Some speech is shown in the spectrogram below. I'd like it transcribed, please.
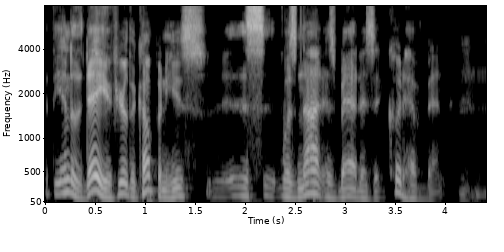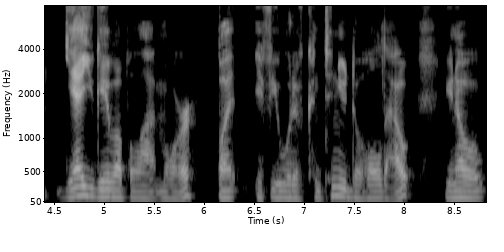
at the end of the day, if you're the companies, this was not as bad as it could have been. Mm-hmm. Yeah, you gave up a lot more, but if you would have continued to hold out, you know,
